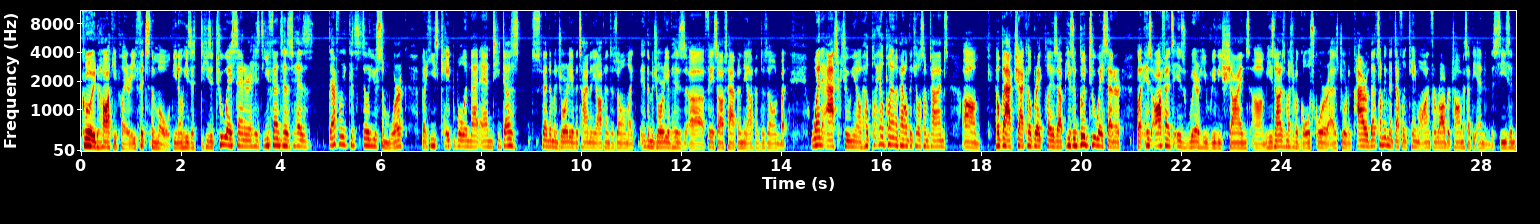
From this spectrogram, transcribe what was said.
good hockey player. He fits the mold. You know, he's a he's a two way center. His defense has has definitely could still use some work, but he's capable in that end. He does spend a majority of the time in the offensive zone. Like the majority of his uh, faceoffs happen in the offensive zone, but when asked to, you know, he'll play he'll play on the penalty kill sometimes. Um, he'll back check, he'll break plays up. He's a good two way center, but his offense is where he really shines. Um, he's not as much of a goal scorer as Jordan Kyrou. That's something that definitely came on for Robert Thomas at the end of the season.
